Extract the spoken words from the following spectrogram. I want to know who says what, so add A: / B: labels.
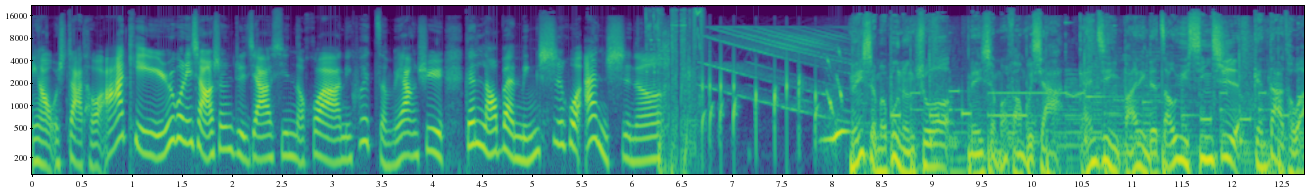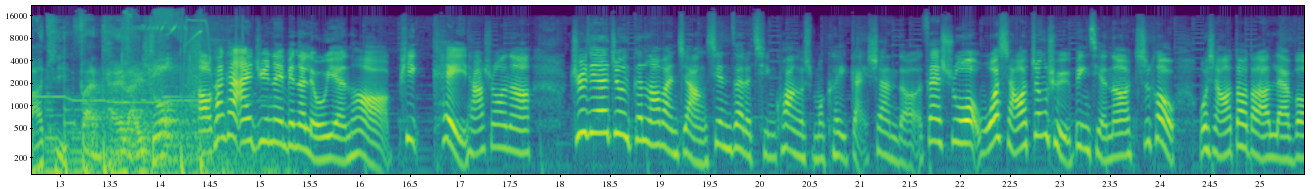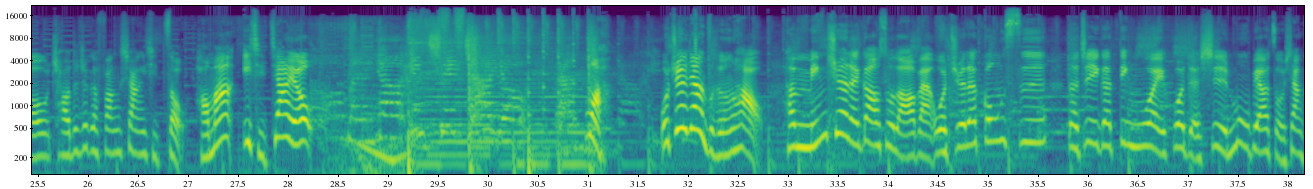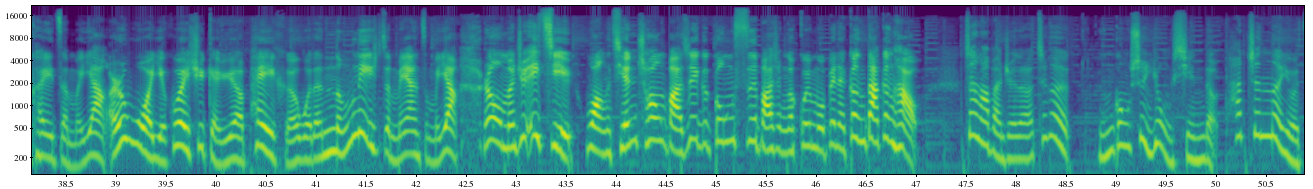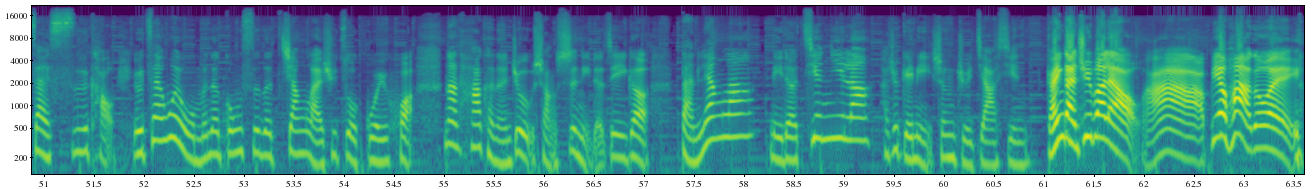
A: 你好，我是大头阿 K。如果你想要升职加薪的话，你会怎么样去跟老板明示或暗示呢？
B: 没什么不能说，没什么放不下，赶紧把你的遭遇心事跟大头阿 K 放开来说。
A: 好，看看 IG 那边的留言哈，PK 他说呢，直接就跟老板讲现在的情况有什么可以改善的，再说我想要争取，并且呢之后我想要到达的 level，朝着这个方向一起走，好吗？一起加油！哇，我觉得这样子很好，很明确的告诉老板，我觉得公司的这个定位或者是目标走向可以怎么样，而我也会去给予配合，我的能力怎么样怎么样，然后我们就一起往前冲，把这个公司把整个规模变得更大更好。这样老板觉得这个员工是用心的，他真的有在思考，有在为我们的公司的将来去做规划，那他可能就赏识你的这一个胆量啦，你的建议啦，他就给你升职加薪，赶紧去罢了啊！不要怕，各位。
